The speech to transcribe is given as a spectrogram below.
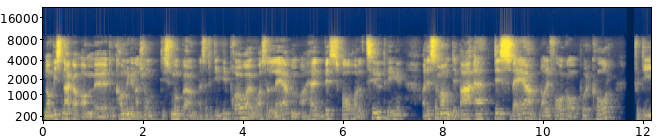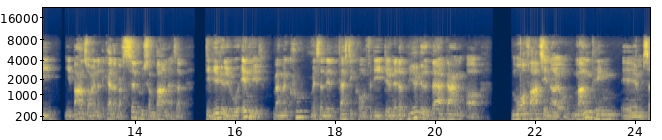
når vi snakker om øh, den kommende generation, de små børn, altså fordi vi prøver jo også at lære dem at have et vis forhold til penge, og det er som om det bare er det sværere, når det foregår på et kort, fordi i barns øjne, og det kan jeg da godt selv huske som barn, altså det virkede jo uendeligt, hvad man kunne med sådan et plastikkort, fordi det jo netop virkede hver gang, og mor og far tjener jo mange penge, øhm, så,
